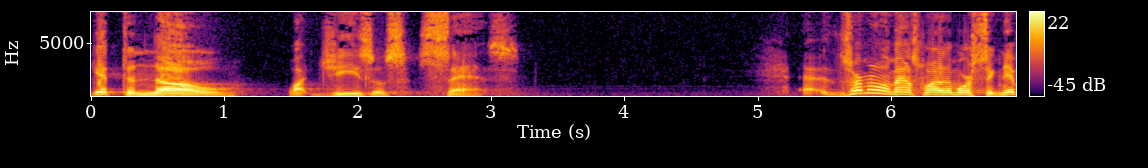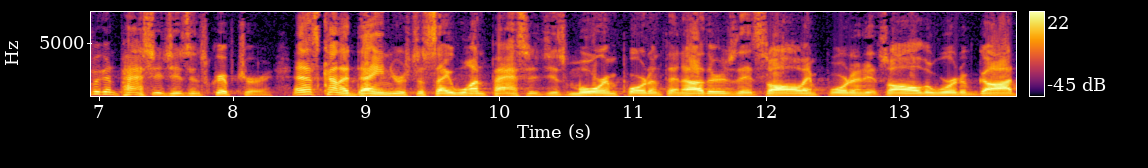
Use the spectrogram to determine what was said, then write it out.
get to know what Jesus says. The Sermon on the Mount is one of the more significant passages in Scripture. And that's kind of dangerous to say one passage is more important than others. It's all important, it's all the Word of God.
